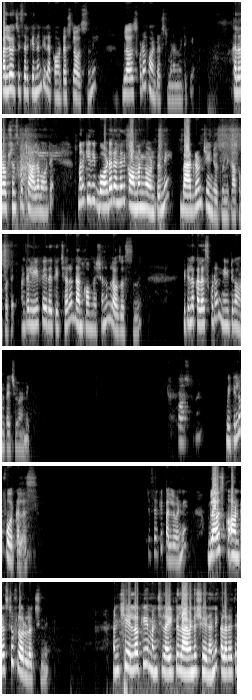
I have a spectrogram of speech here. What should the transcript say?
పళ్ళు వచ్చేసరికి ఏంటంటే ఇలా కాంట్రాస్ట్లో వస్తుంది. బ్లౌజ్ కూడా కాంట్రాస్ట్ మేడం వీటికి. కలర్ ఆప్షన్స్ కూడా చాలా బాగుంటాయి. మనకి ఇది బార్డర్ అనేది కామన్గా ఉంటుంది. బ్యాక్గ్రౌండ్ చేంజ్ అవుతుంది కాకపోతే. అంటే లీఫ్ ఏదైతే ఇచ్చారో దాని కాంబినేషన్లో బ్లౌజ్ వస్తుంది. వీటిలో కలర్స్ కూడా నీట్గా ఉంటాయి చూడండి. వీటిలో ఫోర్ కలర్స్ వచ్చేసరికి పళ్ళు అండి. బ్లౌజ్ కాంట్రాస్ట్ ఫ్లోరల్ వచ్చింది. మంచి ఎల్లోకి మంచి లైట్ లావెండర్ షేడ్ అండి. కలర్ అయితే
